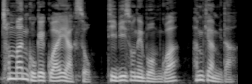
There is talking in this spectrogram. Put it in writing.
천만 고객과의 약속, DB손해보험과 함께합니다.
